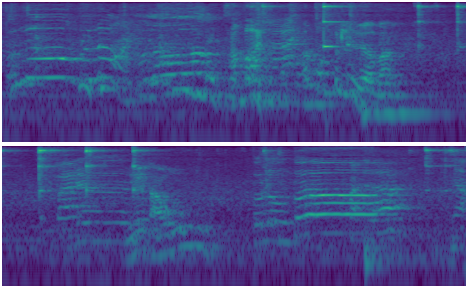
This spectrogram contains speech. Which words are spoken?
Tolong, tolong. Tolong. Abang, abang bela abang. Dia tahu. Tolong, tolong. Ya.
